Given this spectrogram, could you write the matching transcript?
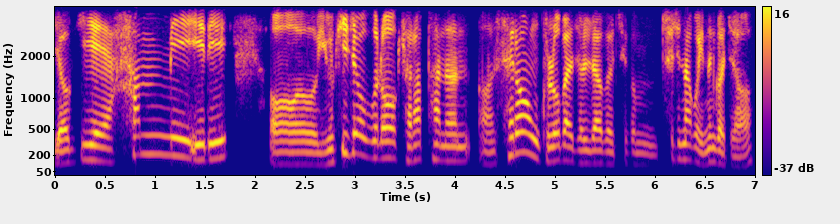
여기에 한미일이 어, 유기적으로 결합하는 어, 새로운 글로벌 전략을 지금 추진하고 있는 거죠.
